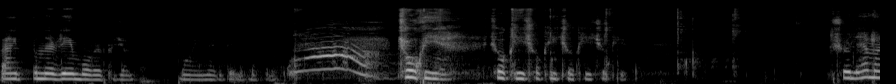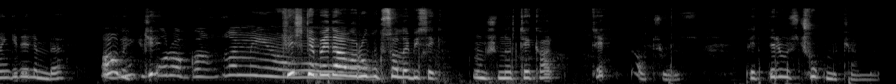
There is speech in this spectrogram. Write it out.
Ben gidip bunları rainbow yapacağım. Mayına gidelim bakalım. Çok iyi. Çok iyi, çok iyi, çok iyi, çok iyi. Şöyle hemen gidelim be. Abi ke- kazanmıyor. keşke bedava Robux alabilsek. Oğlum şunları tekrar tek atıyoruz. Petlerimiz çok mükemmel.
